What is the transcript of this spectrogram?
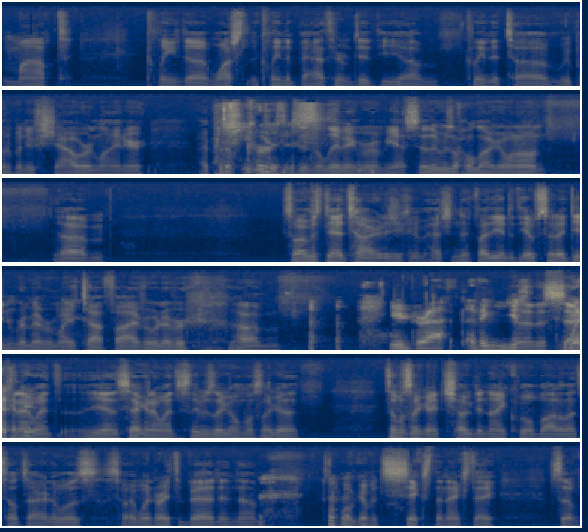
mopped, cleaned up, washed, cleaned the bathroom, did the um, cleaned the tub. We put up a new shower liner. I put up curtains in the living room. Yeah, so there was a whole lot going on. Um, so I was dead tired, as you can imagine. By the end of the episode, I didn't remember my top five or whatever. Um, Your draft. I think you and then the second I went, yeah, the second I went to sleep, it was like almost like a, it's almost like I chugged a Nyquil bottle. That's how tired I was. So I went right to bed and um, woke up at six the next day. So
